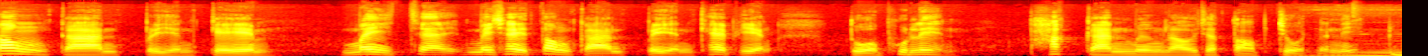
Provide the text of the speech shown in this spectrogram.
ต้องการเปลี่ยนเกม ไม่ใช่ไม่ใช่ต้องการเปลี่ยนแค่เพียงตัวผู้เล่น พักการเมืองเราจะตอบโจทย์อันนี้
